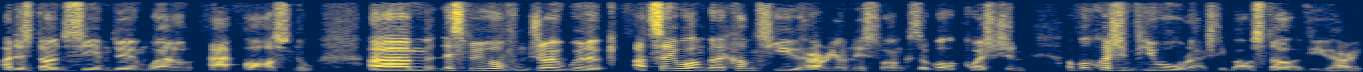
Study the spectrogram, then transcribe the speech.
I just don't see him doing well at Arsenal. Um, let's move on from Joe Willock. I'll tell you what, I'm going to come to you, Harry, on this one because I've got a question. I've got a question for you all actually, but I'll start with you, Harry.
